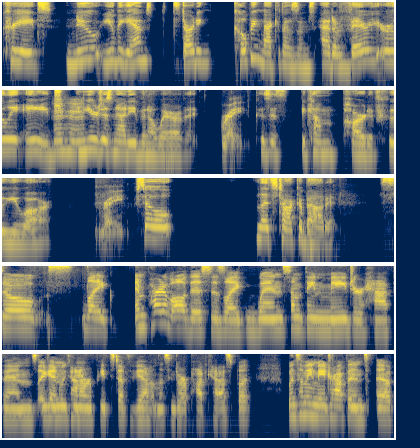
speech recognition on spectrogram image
creates new, you began starting coping mechanisms at a very early age Mhm. and you're just not even aware of it Right, because it's become part of who you are. Right. So let's talk about it. So, like, and part of all this is like when something major happens, again, we kind of repeat stuff if you haven't listened to our podcast, but when something major happens, a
